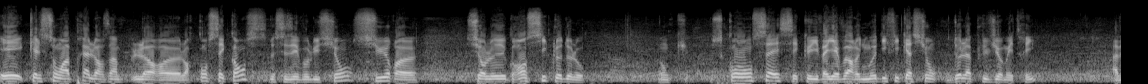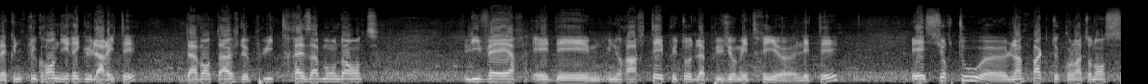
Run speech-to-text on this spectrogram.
Et quelles sont après leurs, euh, conséquences de ces évolutions sur, euh, sur le grand cycle de l'eau? Donc ce qu'on sait, c'est qu'il va y avoir une modification de la pluviométrie, avec une plus grande irrégularité, davantage de pluie très abondante l'hiver et une rareté plutôt de la pluviométrie euh, l'été, et surtout, l'impact qu'on a tendance,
